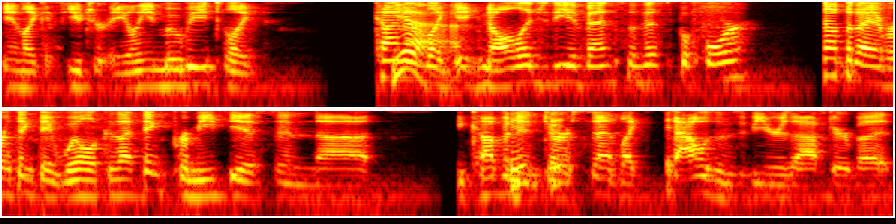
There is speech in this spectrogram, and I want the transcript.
in like a future alien movie to like kind Yeah. of like acknowledge the events of this before. Not that I ever think they will, because I think Prometheus and uh, and Covenant It- it- are set like thousands of years after. But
